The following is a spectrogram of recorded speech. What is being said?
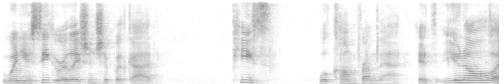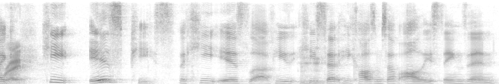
when you seek a relationship with God, peace will come from that. It's you know like Right. he is peace. Like he is love. He he said he calls himself all these things and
